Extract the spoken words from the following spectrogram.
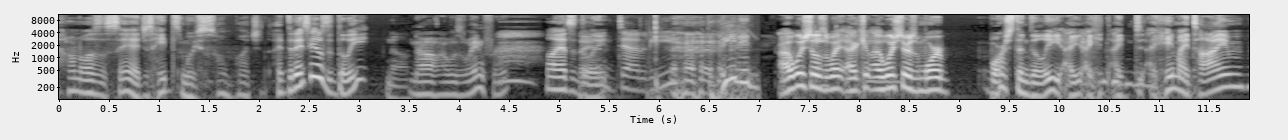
I don't know what else to say. I just hate this movie so much. I, did I say it was a delete? No. No, I was waiting for it. Oh, yeah, it's a yeah. delete. Delete. I wish there was way. I, c- I wish there was more worse than delete. I, I I I hate my time.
